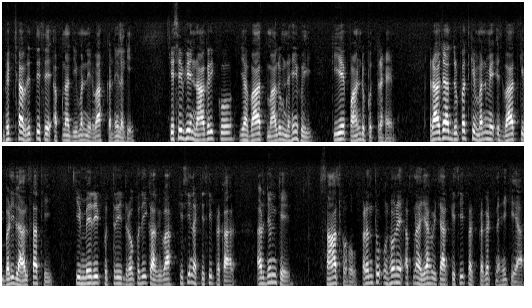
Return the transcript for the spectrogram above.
भिक्षावृत्ति से अपना जीवन निर्वाह करने लगे। किसी भी नागरिक को यह बात मालूम नहीं हुई कि ये पांडुपुत्र हैं। राजा द्रुपद के मन में इस बात की बड़ी लालसा थी कि मेरी पुत्री द्रौपदी का विवाह किसी न किसी प्रकार अर्जुन के साथ हो, परंतु उन्होंने अपना यह विचार किसी पर प्रकट नहीं किया।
